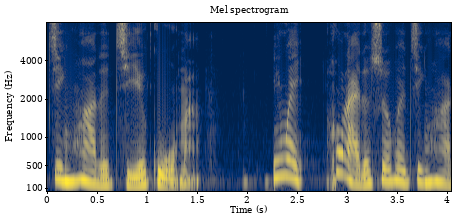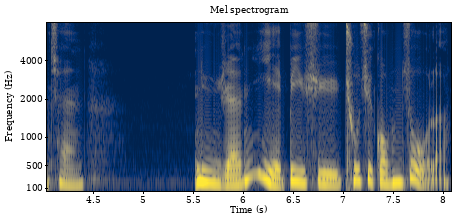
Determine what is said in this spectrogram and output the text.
进化的结果嘛？因为后来的社会进化成女人也必须出去工作了，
